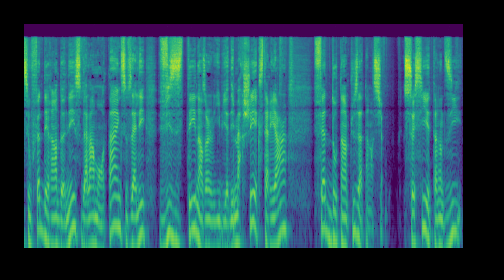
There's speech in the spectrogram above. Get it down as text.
si vous faites des randonnées, si vous allez en montagne, si vous allez visiter dans un, il y a des marchés extérieurs, faites d'autant plus attention. Ceci étant dit,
